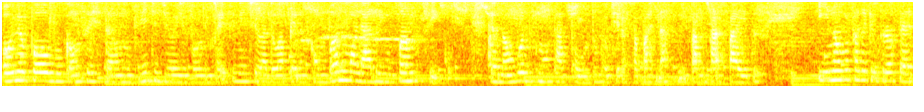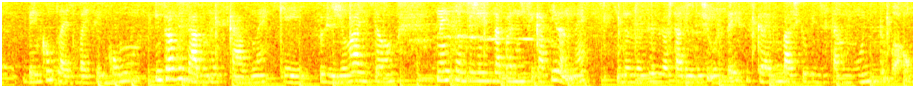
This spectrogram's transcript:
Oi meu povo, como vocês estão? No vídeo de hoje eu vou limpar esse ventilador apenas com um pano molhado e um pano seco. Eu não vou desmontar todo, vou tirar só a parte da frente para limpar as paretas e não vou fazer aquele processo bem completo, vai ser com improvisado nesse caso, né? Porque sujo demais, então nem sempre a gente dá pra gente ficar tirando, né? Então se vocês gostarem, deixa o gostei, se inscreve embaixo que o vídeo está muito bom.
